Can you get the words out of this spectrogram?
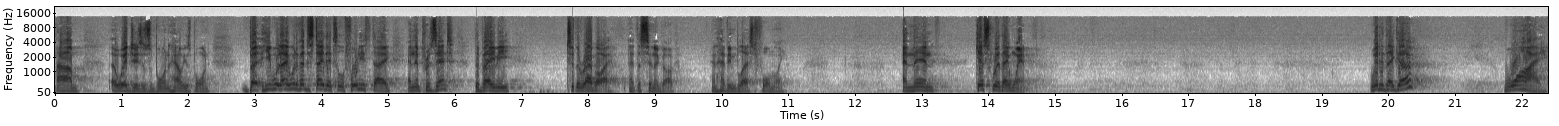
um, uh, where Jesus was born and how he was born. But he would, he would have had to stay there till the 40th day and then present the baby to the rabbi at the synagogue and have him blessed formally. And then, guess where they went? Where did they go? Why?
